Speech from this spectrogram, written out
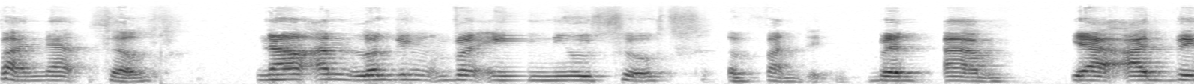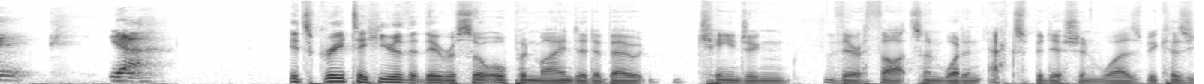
financials. Now I'm looking for a new source of funding. But um yeah, I think yeah. It's great to hear that they were so open minded about changing their thoughts on what an expedition was because,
